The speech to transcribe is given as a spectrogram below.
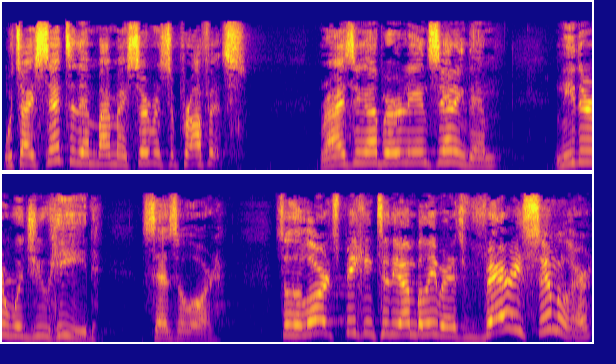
which I sent to them by my servants the prophets, rising up early and sending them, neither would you heed says the Lord. So the Lord speaking to the unbeliever, and it's very similar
